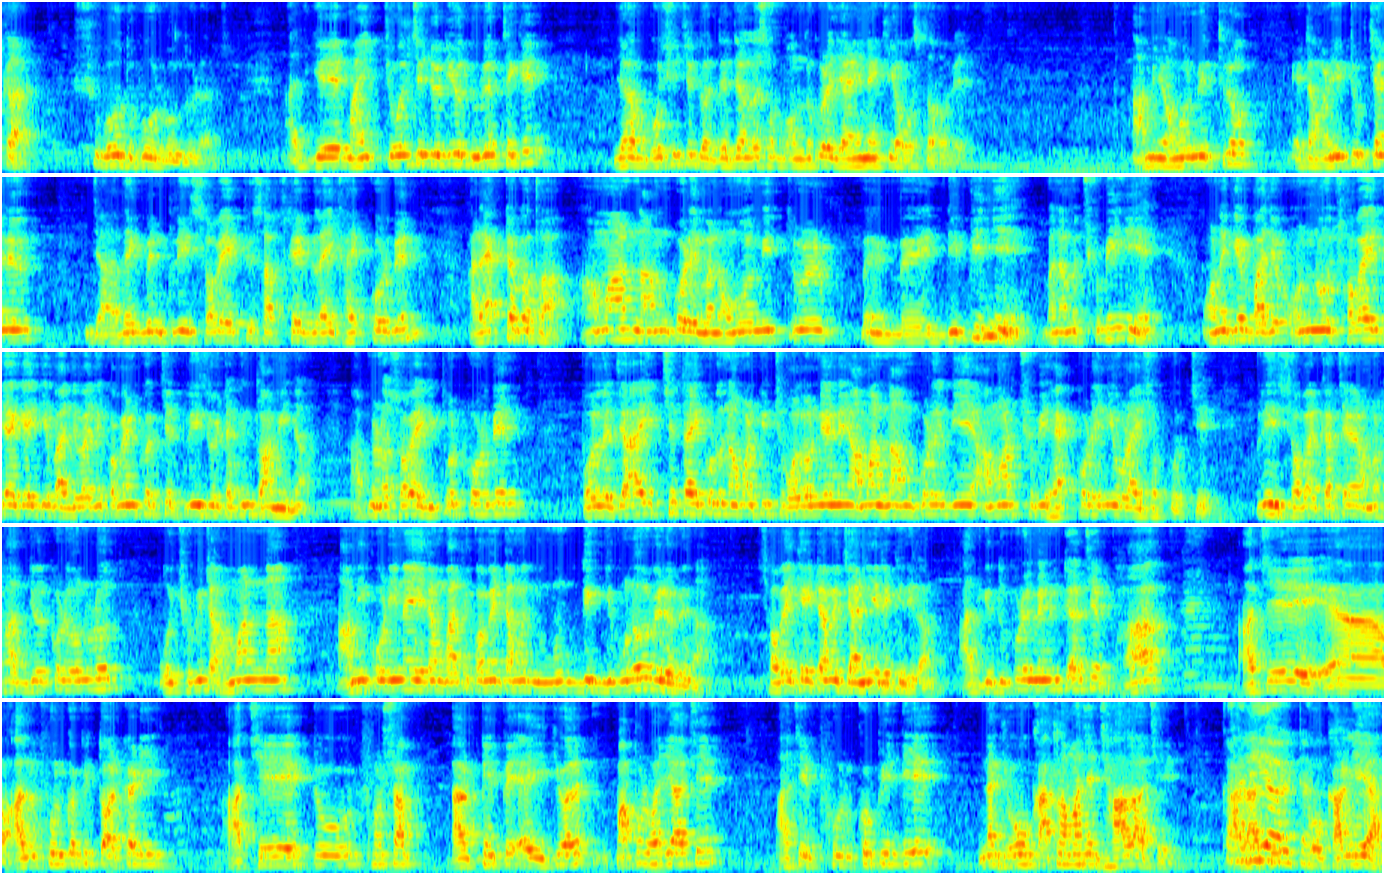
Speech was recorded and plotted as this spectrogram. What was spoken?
নমস্কার, শুভ দুপুর বন্ধুরা। আজকে মাইক চলছে যদিও দূরের থেকে, যা বসেছি, দরজা জানলা সব বন্ধ করে, জানি না কী অবস্থা হবে। আমি অমল মিত্র, এটা আমার ইউটিউব চ্যানেল। যারা দেখবেন প্লিজ সবাই একটু সাবস্ক্রাইব লাইক হাইপ করবেন। আর একটা কথা, আমার নাম করে মানে অমল মিত্রর ডিপি নিয়ে মানে আমার ছবি নিয়ে, অনেকে বাজে, অন্য সবাই জায়গায় গিয়ে বাজে বাজে কমেন্ট করছে প্লিজ ওইটা কিন্তু আমি না। আপনারা সবাই রিপোর্ট করবেন। বললে যা ইচ্ছে তাই করুন আমার কিছু বলনীয় নেই আমার নাম করে নিয়ে আমার ছবি হ্যাক করে নিয়ে ওরা এইসব করছে। প্লিজ সবার কাছে আমার হাত জোর করে অনুরোধ ওই ছবিটা আমার না আমি করি না এরকম বাজে কমেন্ট আমার মুখ দিক জীবনেও বেরোবে না। সবাইকে এটা আমি জানিয়ে রেখে দিলাম। আজকে দুপুরের মেনুতে আছে ভাত আছে আলু ফুলকপির তরকারি আছে একটু শসা আর পেঁপে এই কী বলে পাঁপড় ভাজা আছে আছে ফুলকপি দিয়ে নাকি ও কাতলা মাছের ঝাল আছে। কালিয়া ও কালিয়া।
